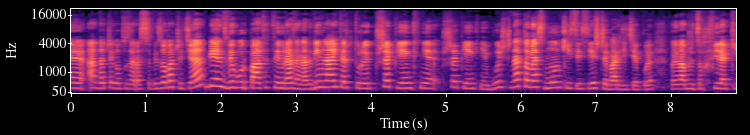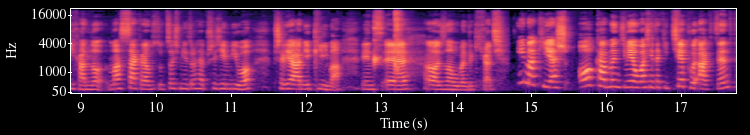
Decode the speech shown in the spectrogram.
E, A dlaczego to zaraz sobie zobaczycie. Więc wybór padł tym razem na Dreamlighter, który przepięknie, przepięknie błyszczy. Natomiast Moonkiss jest jeszcze bardziej ciepły. Powiem wam, że co chwilę kicham, no masakra, po prostu coś mnie trochę przeziębiło. Przewiała mnie klima, więc e, o, znowu będę kichać. I makijaż oka będzie miał właśnie taki ciepły akcent.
